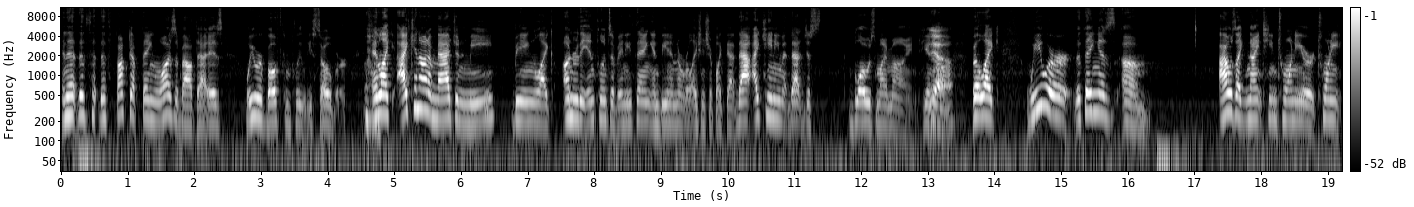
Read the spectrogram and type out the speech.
and the the, the fucked up thing was about that is we were both completely sober. And like I cannot imagine me being like under the influence of anything and being in a relationship like that. That I can't even that just blows my mind, you know. Yeah. But like we were the thing is um I was like 19, 20 or 20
